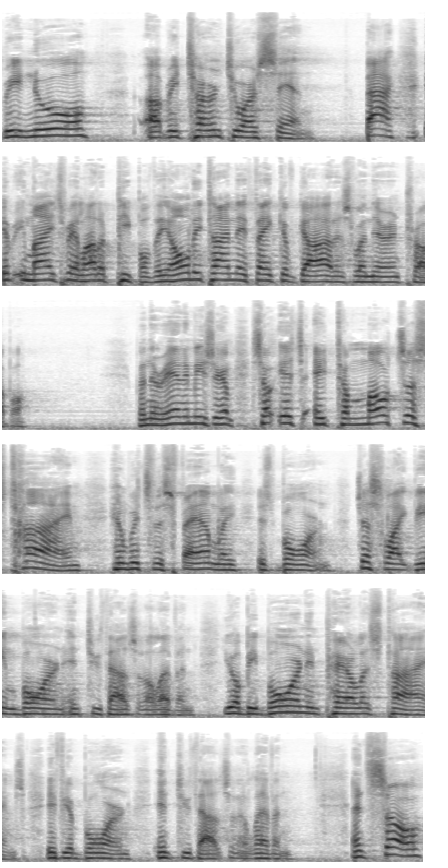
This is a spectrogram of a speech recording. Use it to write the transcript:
renewal, uh, return to our sin. Back, it reminds me a lot of people. The only time they think of God is when they're in trouble, when their enemies are. So it's a tumultuous time in which this family is born, just like being born in 2011. You'll be born in perilous times if you're born in 2011. And so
